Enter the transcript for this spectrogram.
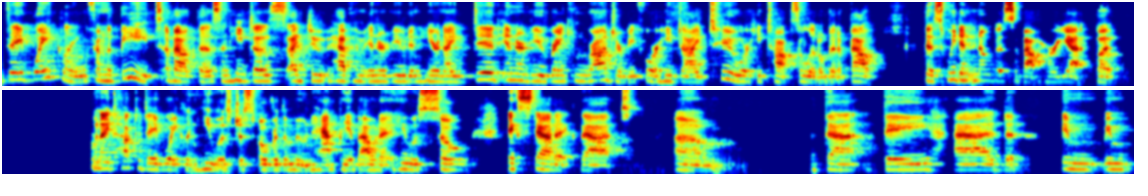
Dave Wakeling from the Beat about this, and he does. I do have him interviewed in here, and I did interview Ranking Roger before he died too, where he talks a little bit about this. We didn't know this about her yet, but when I talked to Dave Wakeling, he was just over the moon happy about it. He was so ecstatic that um, that they had em, em,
